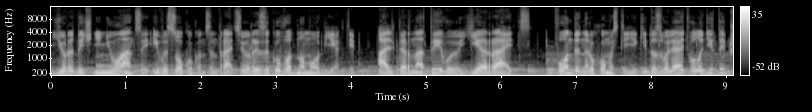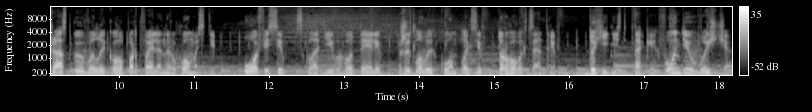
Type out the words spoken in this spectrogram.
юридичні нюанси і високу концентрацію ризику в одному об'єкті. Альтернативою є REITs – фонди нерухомості, які дозволяють володіти часткою великого портфеля нерухомості, офісів, складів, готелів, житлових комплексів, торгових центрів. Дохідність таких фондів вища,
